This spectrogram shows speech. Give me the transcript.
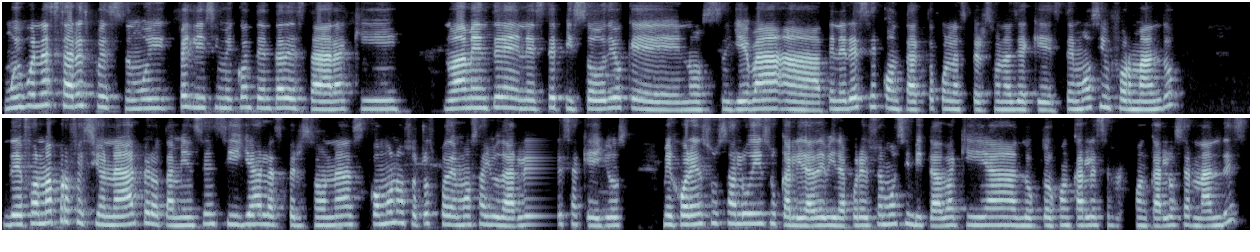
Muy buenas tardes, pues muy feliz y muy contenta de estar aquí nuevamente en este episodio que nos lleva a tener ese contacto con las personas, ya que estemos informando de forma profesional, pero también sencilla a las personas, cómo nosotros podemos ayudarles a que ellos mejoren su salud y su calidad de vida. Por eso hemos invitado aquí al doctor Juan Carlos, Juan Carlos Hernández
